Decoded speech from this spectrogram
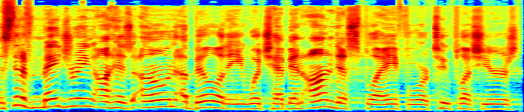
Instead of majoring on his own ability, which had been on display for two plus years,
